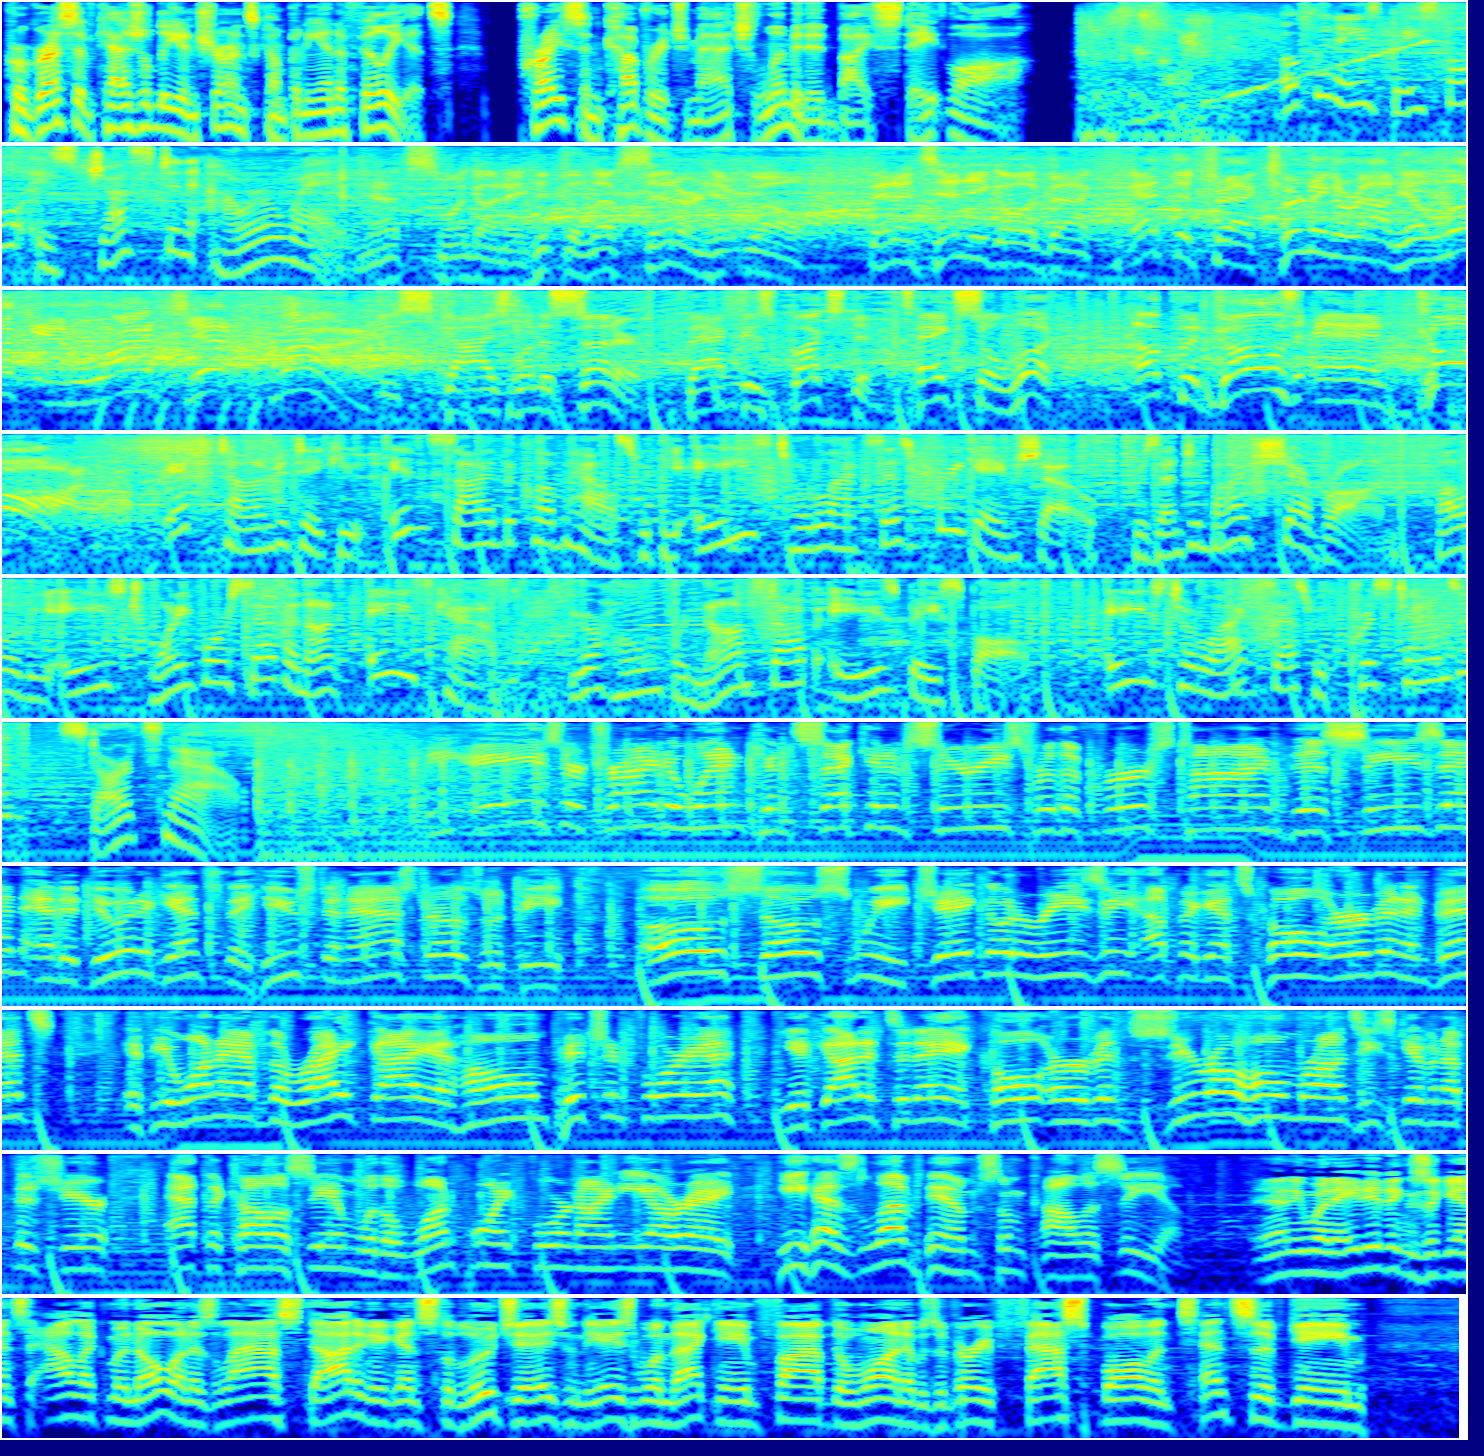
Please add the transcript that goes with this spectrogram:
Progressive Casualty Insurance Company and Affiliates. Price and coverage match limited by state law. Oakland A's baseball is just an hour away. That swung on it, hit the left center and hit well. Benintendi going back at the track, turning around. He'll look and watch it fly. He skies one to center. Back is Buxton. Takes a look. Up it goes and gone. It's time to take you inside the clubhouse with the A's Total Access pregame show, presented by Chevron. Follow the A's 24 7 on A's Cast, your home for nonstop A's baseball. A's Total Access with Chris Townsend starts now. The A's are trying to win consecutive series for the first time this season, and to do it against the Houston Astros would be oh so sweet. Jake Odorizzi up against Cole Irvin and Vince. If you want to have the right guy at home pitching for you, you got it today. And Cole Irvin, zero home runs he's given up this year at the Coliseum with a 1.49 ERA. He has loved him some Coliseum. And he went eight innings against Alek Manoah in his last outing against the Blue Jays when the A's won that game five to one. It was a very fastball intensive game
